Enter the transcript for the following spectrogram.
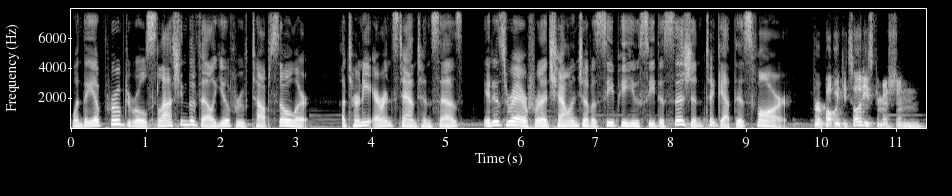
when they approved rules slashing the value of rooftop solar. Attorney Aaron Stanton says it is rare for a challenge of a CPUC decision to get this far. For Public Utilities Commission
